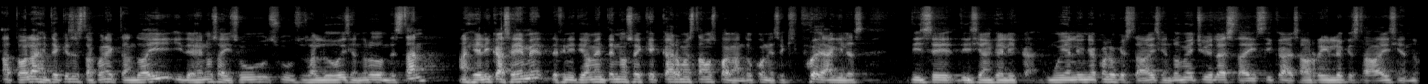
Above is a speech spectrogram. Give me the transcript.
a toda la gente que se está conectando ahí y déjenos ahí su, su, saludo diciéndonos dónde están. Angélica CM, definitivamente no sé qué karma estamos pagando con ese equipo de Águilas, dice, dice Angélica, muy en línea con lo que estaba diciendo Mecho y la estadística esa horrible que estaba diciendo.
